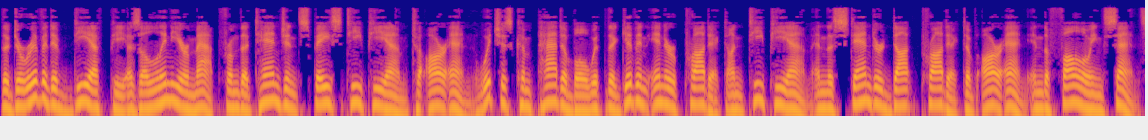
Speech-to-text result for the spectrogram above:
the derivative DFP is a linear map from the tangent space TPM to Rn which is compatible with the given inner product on TPM and the standard dot product of Rn in the following sense.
